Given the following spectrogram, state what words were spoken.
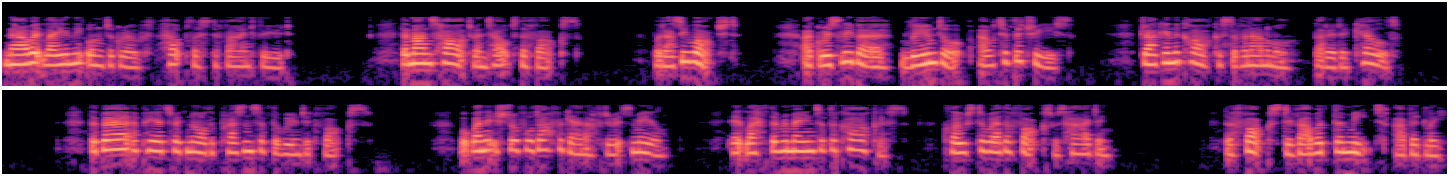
Now it lay in the undergrowth, helpless to find food. The man's heart went out to the fox, but as he watched, a grizzly bear loomed up out of the trees, dragging the carcass of an animal that it had killed. The bear appeared to ignore the presence of the wounded fox, but when it shuffled off again after its meal, it left the remains of the carcass close to where the fox was hiding. The fox devoured the meat avidly.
